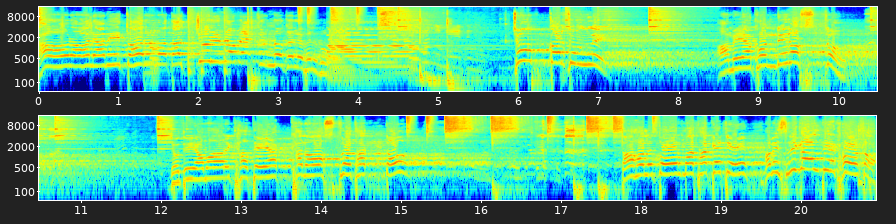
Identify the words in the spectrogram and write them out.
তাহলে আমি তোর মাথা চূর্ণ বিচূর্ণ করে ফেলব। চুপ কর জঙ্গলি আমি এখন নিরস্ত্র যদি আমার খাতে একখানা অস্ত্র থাকতো তাহলে তোর মাথা কেটে আমি শ্রীকাল দিয়ে খাওয়াতাম।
